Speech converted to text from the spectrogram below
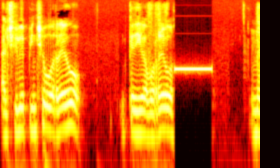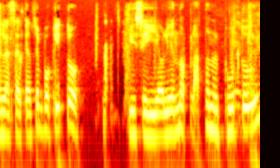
Al chile pinche borrego, que diga borrego, me la acerqué hace poquito y seguía oliendo a plátano el puto, güey.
